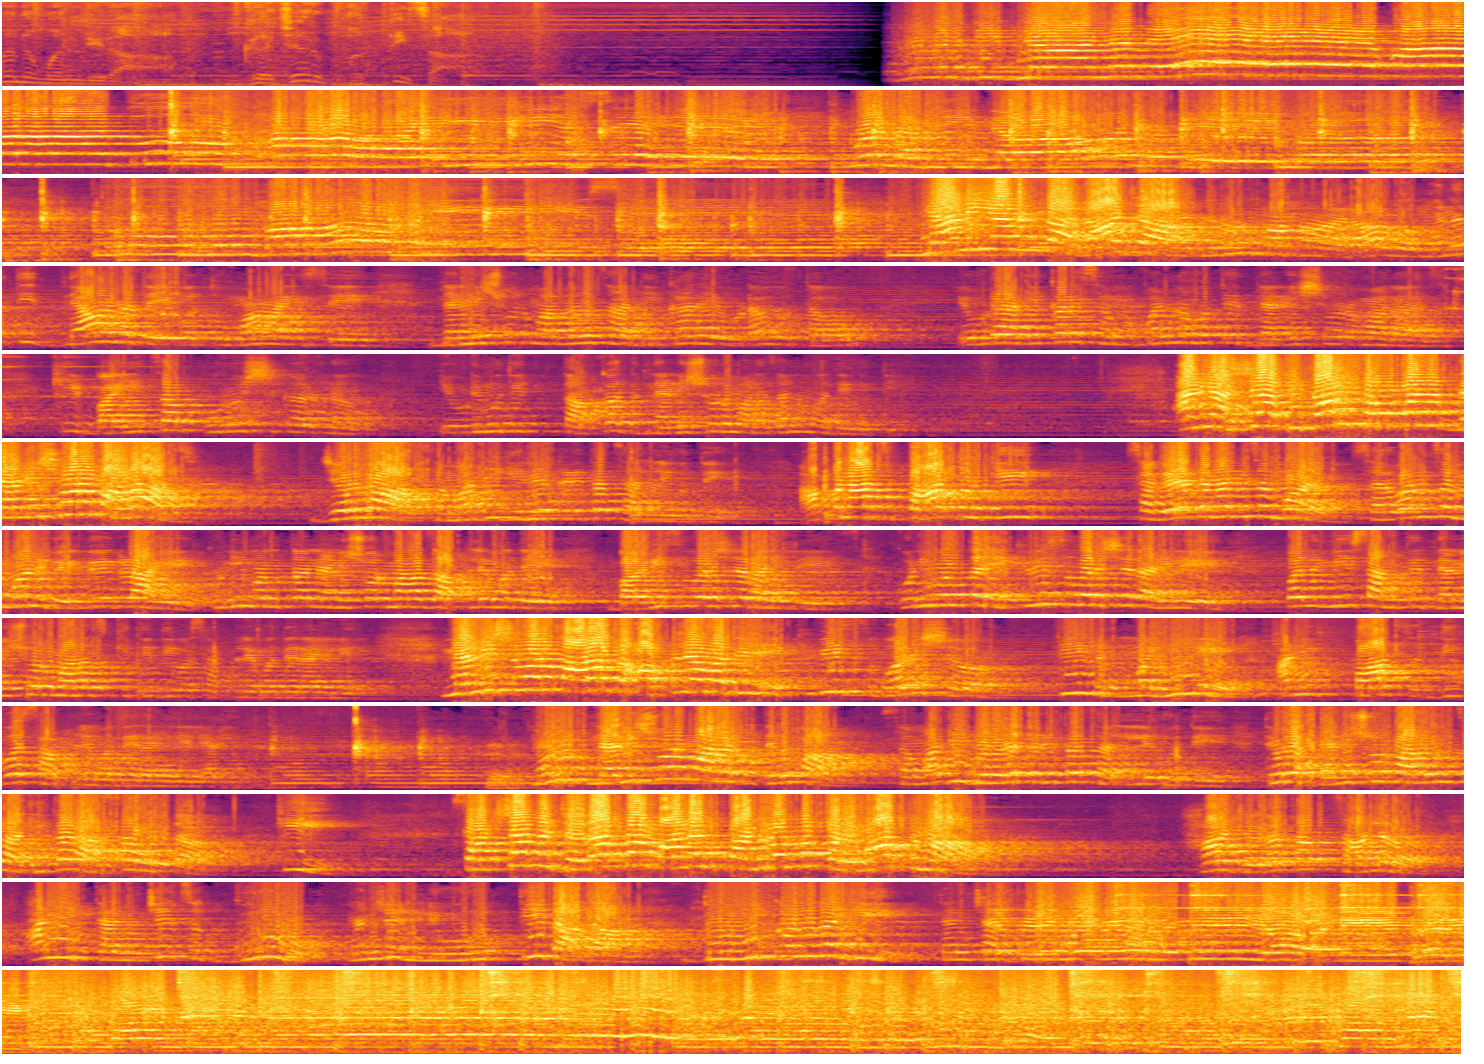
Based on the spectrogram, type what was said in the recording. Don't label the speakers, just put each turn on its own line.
मन मंदिरा गजर भक्तीचा.
ज्ञानदेव ज्ञान ऐसे ज्ञान राजा महाराव ज्ञानेश्वर महाराजांचा अधिकारी एवढे अधिकार संपन्न होते ज्ञानेश्वर महाराज की बाईचा पुरुष करणं एवढी मोठी ताकद ज्ञानेश्वर महाराजांमध्ये होती. आणि असे अधिकार संपन्न ज्ञानेश्वर महाराज जेव्हा समाधी घेण्याकरिता चालले होते. आपण आज पाहतो की सगळ्या जणांचं मन सर्वांचं मन वेगवेगळं आहे. कुणी म्हणतं ज्ञानेश्वर महाराज आपल्यामध्ये बावीस वर्ष राहिले कुणी म्हणतं एकवीस वर्ष राहिले पण मी सांगते ज्ञानेश्वर महाराज किती दिवस आपल्यामध्ये राहिले. ज्ञानेश्वर महाराज आपल्यामध्ये एकवीस वर्ष तीन महिने आणि पाच दिवस आपल्यामध्ये राहिलेले आहेत. म्हणून ज्ञानेश्वर महाराज तेव्हा समाधी घेण्याकरिता चालले होते तेव्हा ज्ञानेश्वर महाराजांचा अधिकार असा होता की साक्षात जगाचा मालक पांडुरंग परमात्मा. हा जगाचा चालक आणि त्यांचेच गुरु म्हणजे निवृत्ती दादा दोन्हीकडूनही त्यांच्या
याने धरी
देव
